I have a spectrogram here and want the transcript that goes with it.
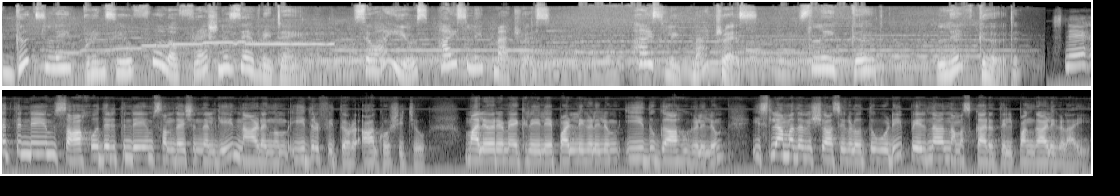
Good sleep brings you full of freshness every day. So I use High Sleep Mattress. High Sleep Mattress. Sleep good. Live good. സ്നേഹത്തിന്റെയും സാഹോദര്യത്തിന്റെയും സന്ദേശം നൽകി നാടെങ്ങും ഈദുൽ ഫിത്തർ ആഘോഷിച്ചു മലയോര മേഖലയിലെ പള്ളികളിലും ഈദുഗാഹുകളിലും ഇസ്ലാം മത വിശ്വാസികൾ ഒത്തുകൂടി പെരുന്നാൾ നമസ്കാരത്തിൽ പങ്കാളികളായി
